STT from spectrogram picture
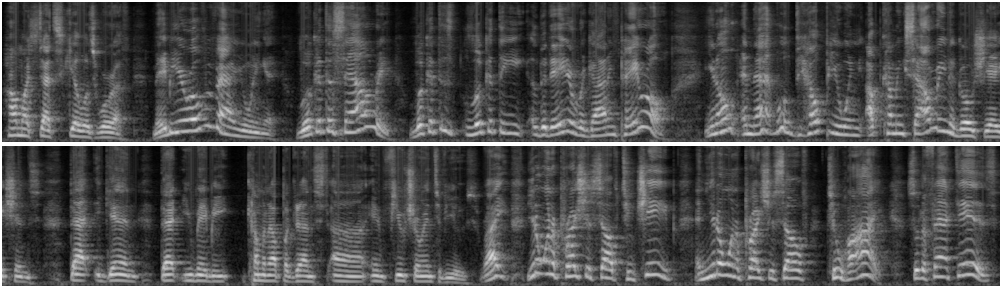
how much that skill is worth. Maybe you're overvaluing it. Look at the salary. Look at this. Look at the the data regarding payroll. You know, and that will help you in upcoming salary negotiations. That again, that you may be coming up against uh, in future interviews, right? You don't want to price yourself too cheap, and you don't want to price yourself too high. So the fact is,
